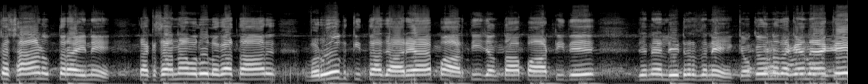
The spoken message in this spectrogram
ਕਿਸਾਨ ਉੱਤਰ ਆਏ ਨੇ। ਤਾਂ ਕਿਸਾਨਾਂ ਵੱਲੋਂ ਲਗਾਤਾਰ ਵਿਰੋਧ ਕੀਤਾ ਜਾ ਰਿਹਾ ਹੈ। ਭਾਰਤੀ ਜਨਤਾ ਪਾਰਟੀ ਦੇ ਜਿਹਨੇ ਲੀਡਰਸ ਨੇ, ਕਿਉਂਕਿ ਉਹਨਾਂ ਦਾ ਕਹਿਣਾ ਹੈ ਕਿ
